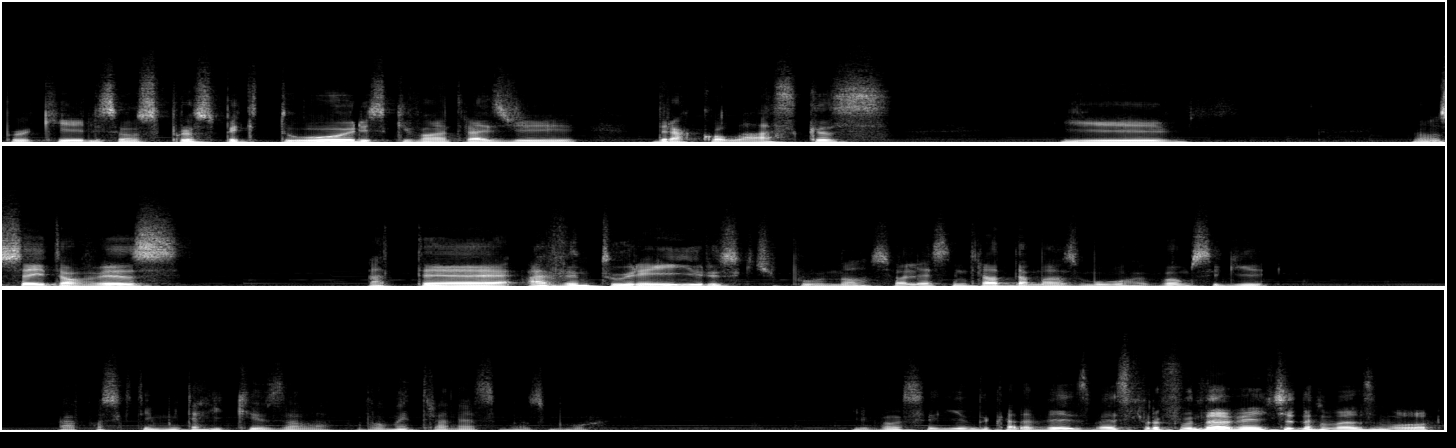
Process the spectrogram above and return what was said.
porque eles são os prospectores que vão atrás de Dracolascas. E. Não sei, talvez até aventureiros que, tipo, nossa, olha essa entrada da masmorra, vamos seguir. Eu aposto que tem muita riqueza lá, vamos entrar nessa masmorra. E vão seguindo cada vez mais profundamente na masmorra.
